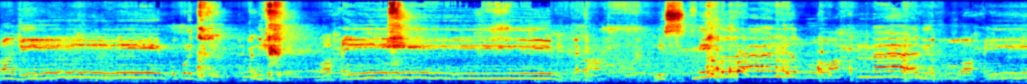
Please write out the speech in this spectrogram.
রাজিম উপরের দিকে এটা নিচের দিকে রহিম দেখেন বিসমিল্লাহির রহমানির রহিম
